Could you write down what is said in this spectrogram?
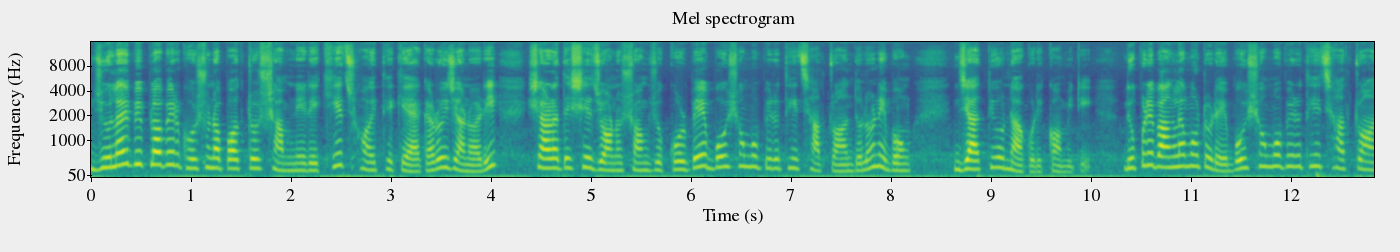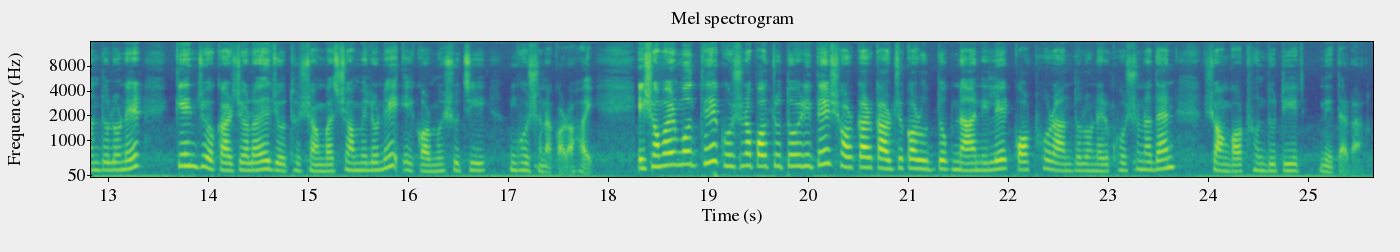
জুলাই বিপ্লবের ঘোষণাপত্র সামনে রেখে ছয় থেকে এগারোই জানুয়ারি সারা দেশে জনসংযোগ করবে বৈষম্য বিরোধী ছাত্র আন্দোলন এবং জাতীয় নাগরিক কমিটি। দুপুরে বাংলা মোটরে বৈষম্য বিরোধী ছাত্র আন্দোলনের কেন্দ্রীয় কার্যালয়ে যৌথ সংবাদ সম্মেলনে এই কর্মসূচি ঘোষণা করা হয়। এই সময়ের মধ্যে ঘোষণাপত্র তৈরিতে সরকার কার্যকর উদ্যোগ না নিলে কঠোর আন্দোলনের ঘোষণা দেন সংগঠন দুটির নেতারা।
